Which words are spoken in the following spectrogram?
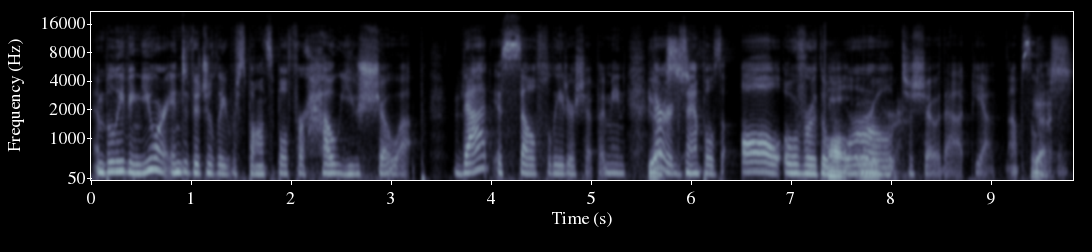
and believing you are individually responsible for how you show up. That is self leadership. I mean, yes. there are examples all over the all world over. to show that. Yeah, absolutely. Yes.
